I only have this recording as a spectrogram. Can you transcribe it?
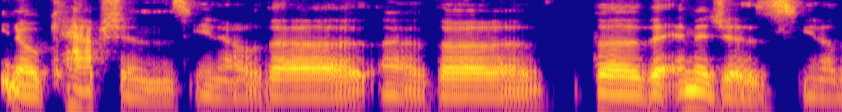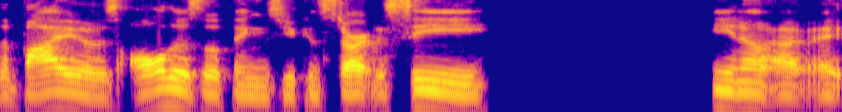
you know, captions. You know, the uh, the the the images. You know, the bios. All those little things you can start to see. You know, uh,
